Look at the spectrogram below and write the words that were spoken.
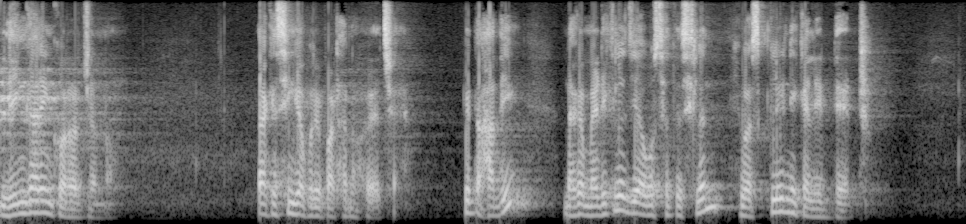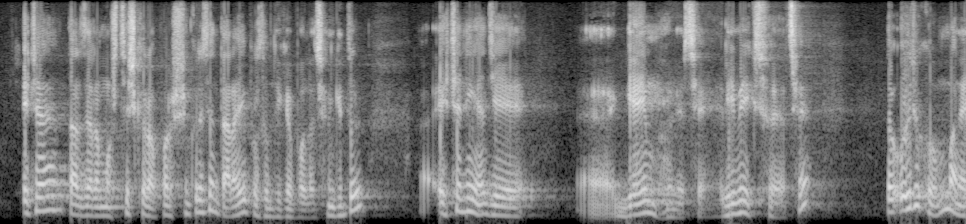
লিঙ্গারিং করার জন্য তাকে সিঙ্গাপুরে পাঠানো হয়েছে। কিন্তু হাদি, ঢাকা মেডিকেলে যে অবস্থাতে ছিলেন হি ওয়াজ ক্লিনিক্যালি ডেড এটা তার যারা মস্তিষ্কের অপারেশন করেছেন, তারাই প্রথম দিকে বলেছেন। কিন্তু, এটা নিয়ে যে গেম হয়েছে রিমিক্স হয়েছে, তো ওই রকম মানে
